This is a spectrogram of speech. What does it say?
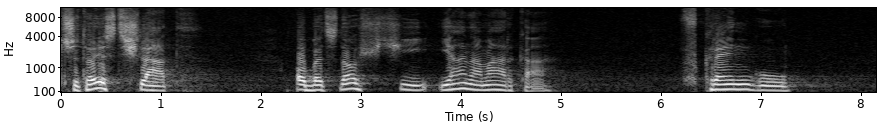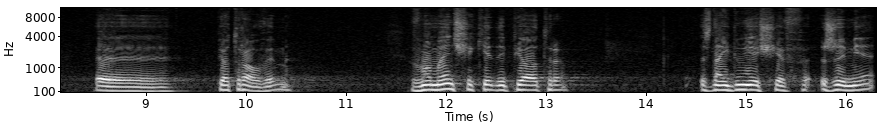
Czy to jest ślad obecności Jana Marka w kręgu e, Piotrowym w momencie, kiedy Piotr znajduje się w Rzymie?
